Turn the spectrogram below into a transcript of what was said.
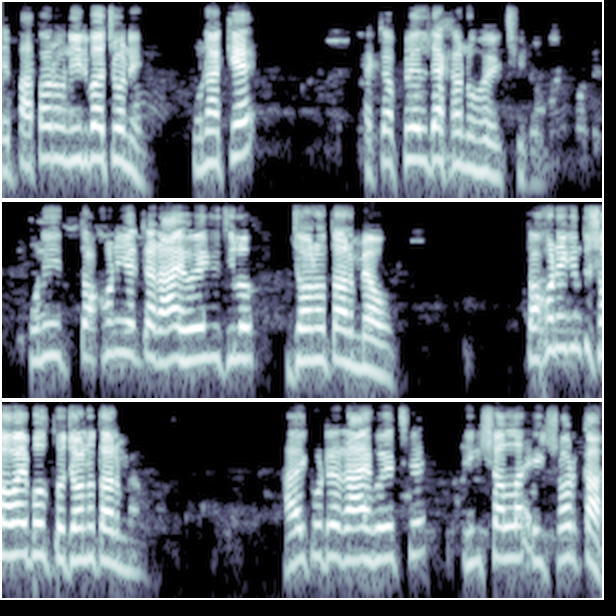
এই পাতানো নির্বাচনে উনাকে একটা ফেল দেখানো হয়েছিল। উনি তখনই একটা রায় হয়ে গেছিল জনতার মেয়র। তখনই কিন্তু সবাই বলতো জনতার মেয়র। হাইকোর্টের রায় হয়েছে, ইনশাল্লাহ এই সরকার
